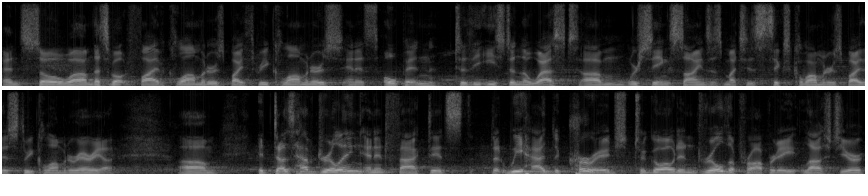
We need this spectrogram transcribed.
And so um, that's about five kilometers by three kilometers, and it's open to the east and the west. Um, we're seeing signs as much as six kilometers by this three kilometer area. Um, it does have drilling, and in fact, it's that we had the courage to go out and drill the property last year,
